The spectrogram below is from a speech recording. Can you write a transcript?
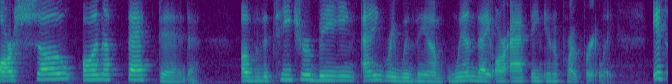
are so unaffected of the teacher being angry with them when they are acting inappropriately. It's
